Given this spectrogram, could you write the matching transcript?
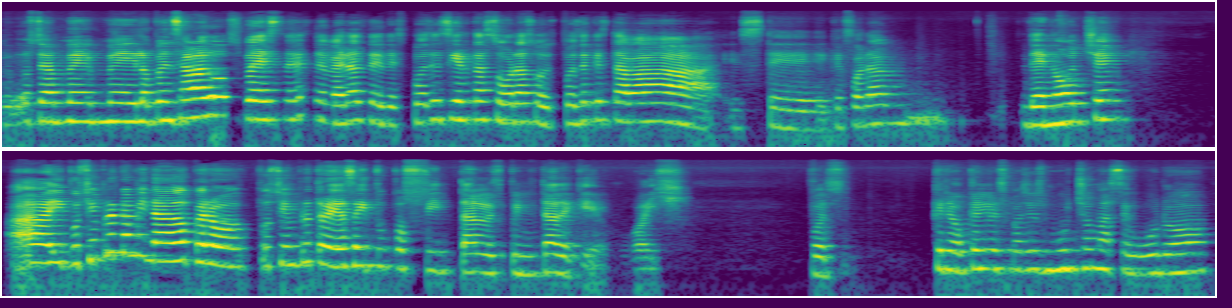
o sea, me, me, lo pensaba dos veces, de veras, de después de ciertas horas o después de que estaba, este, que fuera de noche. Ay, pues siempre he caminado, pero pues siempre traías ahí tu cosita, la espinita de que, uy, pues creo que el espacio es mucho más seguro,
